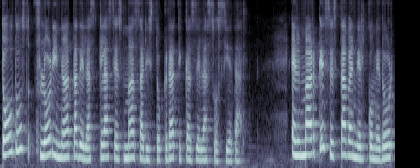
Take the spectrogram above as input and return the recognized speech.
todos flor y nata de las clases más aristocráticas de la sociedad. El marqués estaba en el comedor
